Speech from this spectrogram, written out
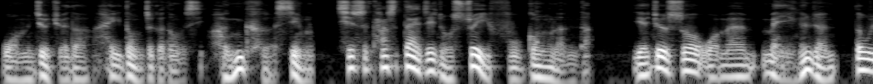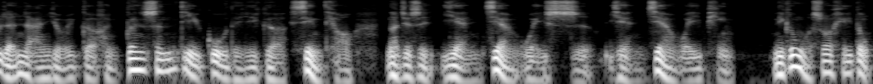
我们就觉得黑洞这个东西很可信。其实它是带这种说服功能的，也就是说，我们每个人都仍然有一个很根深蒂固的一个信条，那就是眼见为实，眼见为凭。你跟我说黑洞，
